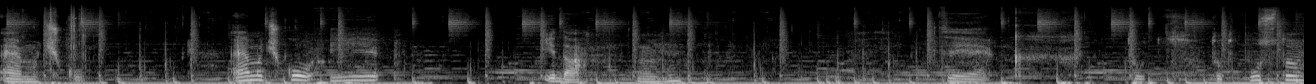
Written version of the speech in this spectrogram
емочку. Емочку і. І да. Угу. Так. Тут. Тут пусто.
